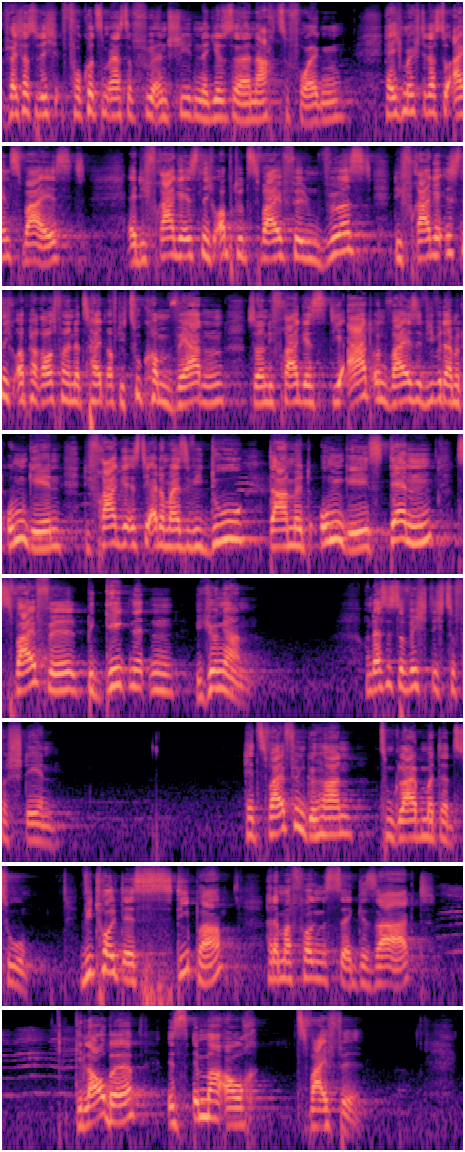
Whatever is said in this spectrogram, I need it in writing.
Vielleicht hast du dich vor kurzem erst dafür entschieden, Jesus nachzufolgen. Hey, ich möchte, dass du eins weißt. Äh, die Frage ist nicht, ob du zweifeln wirst. Die Frage ist nicht, ob herausfordernde Zeiten auf dich zukommen werden, sondern die Frage ist die Art und Weise, wie wir damit umgehen. Die Frage ist die Art und Weise, wie du damit umgehst. Denn Zweifel begegneten Jüngern. Und das ist so wichtig zu verstehen. Hey, Zweifeln gehören zum Glauben mit dazu. Wie toll der Steeper hat er mal Folgendes äh, gesagt. Glaube ist immer auch Zweifel.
